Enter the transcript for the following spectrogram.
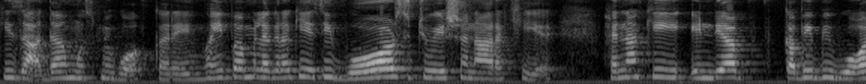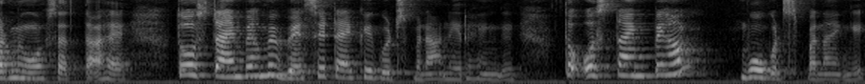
कि ज़्यादा हम उसमें वर्क करें। वहीं पर हमें लग रहा है कि ऐसी वॉर सिचुएशन आ रखी है है ना? कि इंडिया कभी भी वॉर में हो सकता है। तो उस टाइम पे हमें वैसे टाइप के गुड्स बनाने रहेंगे। तो उस टाइम पे हम वो गुड्स बनाएँगे।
